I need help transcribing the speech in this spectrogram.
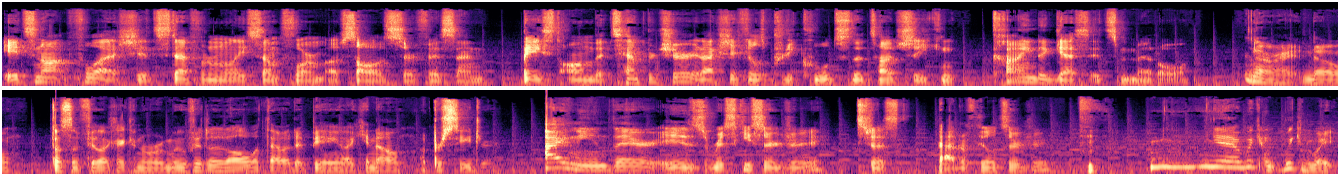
it's not flesh, it's definitely some form of solid surface, and based on the temperature, it actually feels pretty cool to the touch, so you can kind of guess it's metal. All right, no. Doesn't feel like I can remove it at all without it being like, you know, a procedure. I mean, there is risky surgery, it's just battlefield surgery. Mm, yeah, we can we can wait.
